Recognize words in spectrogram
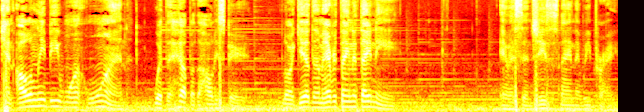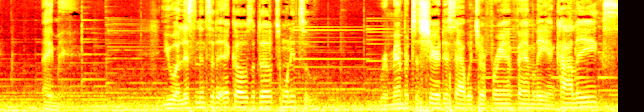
can only be won, with the help of the Holy Spirit. Lord, give them everything that they need. And it's in Jesus' name that we pray. Amen. You are listening to the Echoes of Dub 22. Remember to share this out with your friend, family, and colleagues.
